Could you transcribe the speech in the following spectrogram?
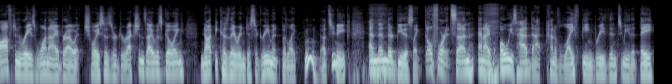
often raise one eyebrow at choices or directions I was going, not because they were in disagreement, but like, hmm, that's unique. And then there'd be this like, go for it, son. And I've always had that kind of life being breathed into me that they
